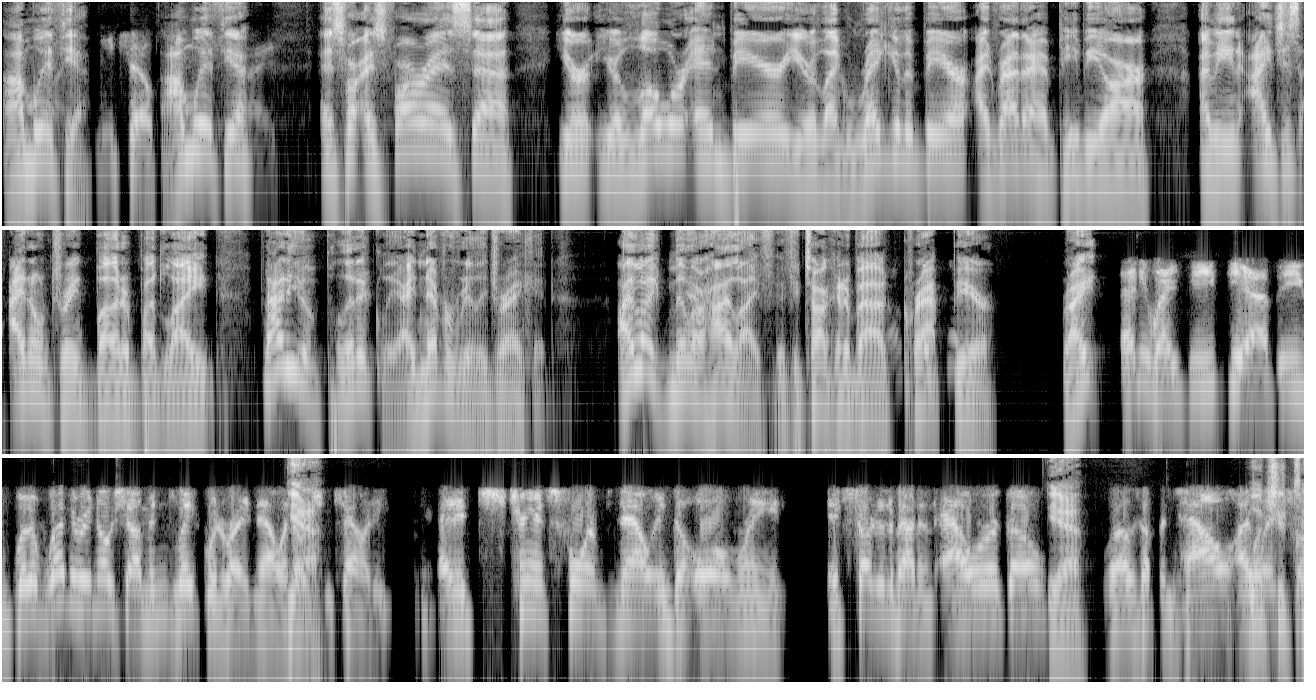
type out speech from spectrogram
I'm with you. Me too. I'm with you. As far as far as uh, your your lower end beer, your like regular beer, I'd rather have PBR. I mean, I just I don't drink Bud or Bud Light. Not even politically. I never really drank it. I like Miller High Life. If you're talking about crap beer, right? Anyway, the yeah the the weather in Ocean. I'm in Lakewood right now in Yeah. Ocean County, and it's transformed now into all rain. It started about an hour ago. Yeah. When I was up in Howell, I What's your from,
